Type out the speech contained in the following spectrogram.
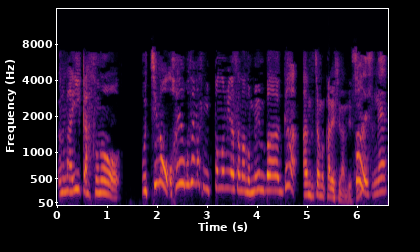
うんまあいいか、その、うちのおはようございます日本の皆様のメンバーがあんずちゃんの彼氏なんです、そうでですね。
